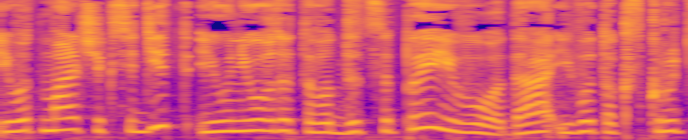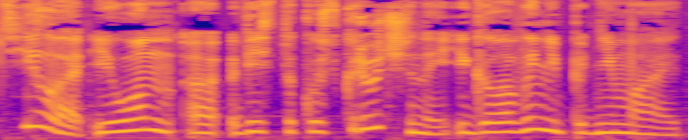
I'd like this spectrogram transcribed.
И вот мальчик сидит, и у него вот это вот ДЦП его, да, его так скрутило, и он э, весь такой скрюченный, и головы не поднимает.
